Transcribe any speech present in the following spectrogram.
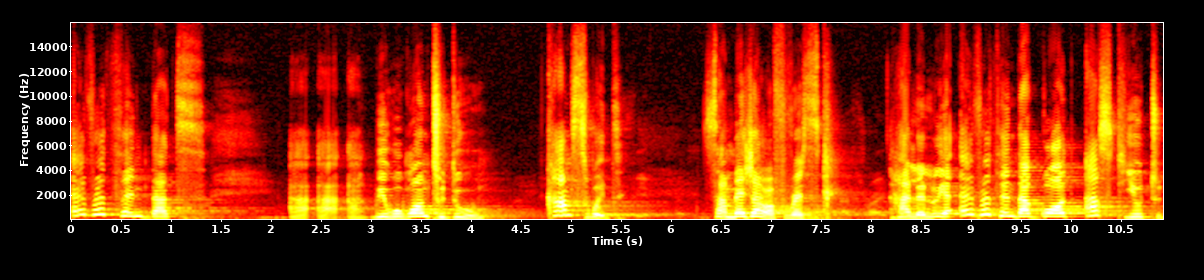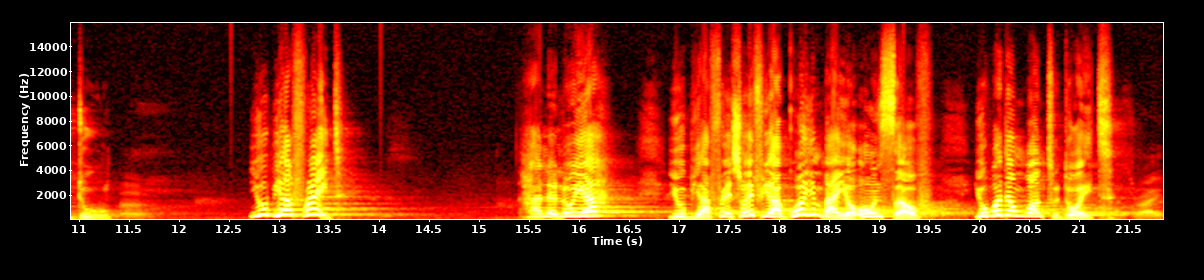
everything that uh, uh, uh, we will want to do comes with some measure of risk. Right. Hallelujah. Everything that God asks you to do, you'll be afraid. Hallelujah. you'll be afraid. So if you are going by your own self, you wouldn't want to do it. Right.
